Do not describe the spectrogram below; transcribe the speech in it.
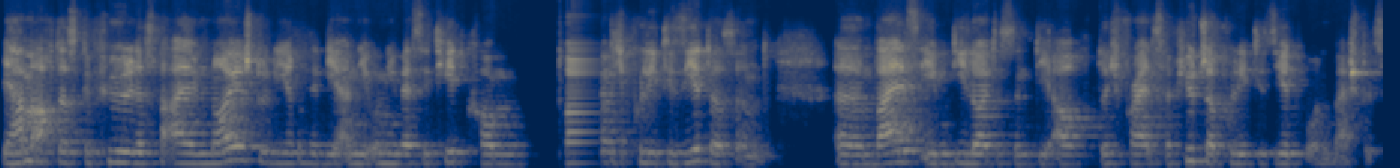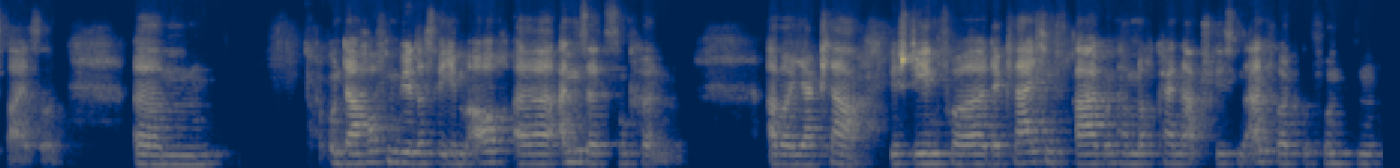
Wir haben auch das Gefühl, dass vor allem neue Studierende, die an die Universität kommen, deutlich politisierter sind, ähm, weil es eben die Leute sind, die auch durch Fridays for Future politisiert wurden beispielsweise. Und da hoffen wir, dass wir eben auch äh, ansetzen können. Aber ja klar, wir stehen vor der gleichen Frage und haben noch keine abschließende Antwort gefunden,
